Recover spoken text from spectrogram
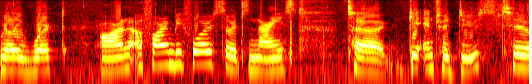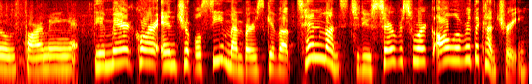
really worked on a farm before, so it's nice to get introduced to farming. The AmeriCorps NCCC members give up 10 months to do service work all over the country.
